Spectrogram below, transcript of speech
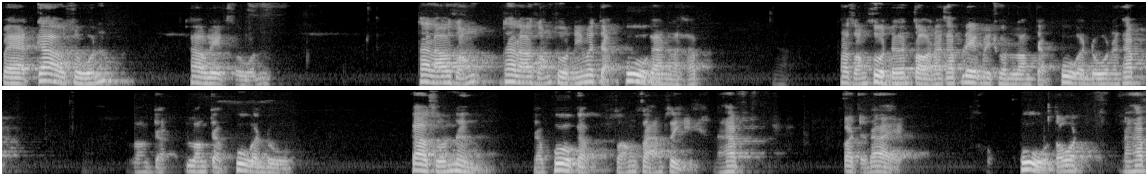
แปดเก้าศูนย์ เข้าเลขศูนย์ถ้าเราสองถ้าเราสองสูตรนี้มาจับคู่กันล่ะครับ ถ้าสองสูตรเดินต่อนะครับ เลขไม่ชนลองจับคู่กันดูนะครับ ลองจับลองจับคู่กันดูเก้าศูนย์หนึ่งจับคู่กับสองสามสี่นะครับ ก็จะได้คู่โต๊ดนะครับ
